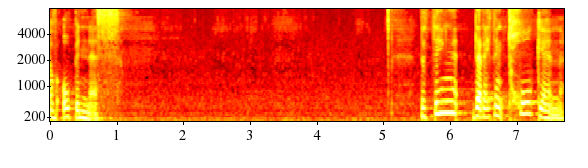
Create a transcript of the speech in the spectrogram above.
of openness The thing that I think Tolkien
